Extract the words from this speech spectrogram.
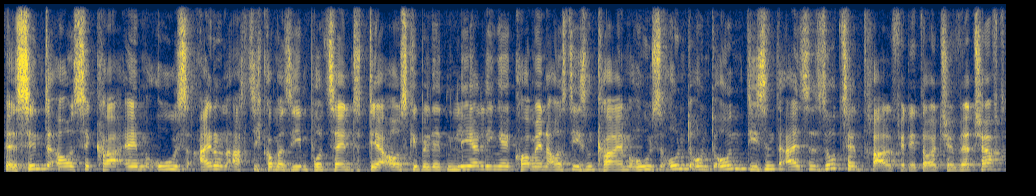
äh, sind aus KMUs. 81,7 Prozent der ausgebildeten Lehrlinge kommen aus diesen KMUs und, und, und. Die sind also so zentral für die deutsche Wirtschaft.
